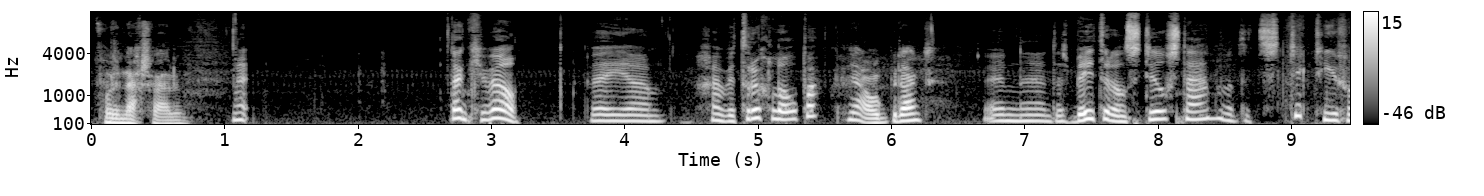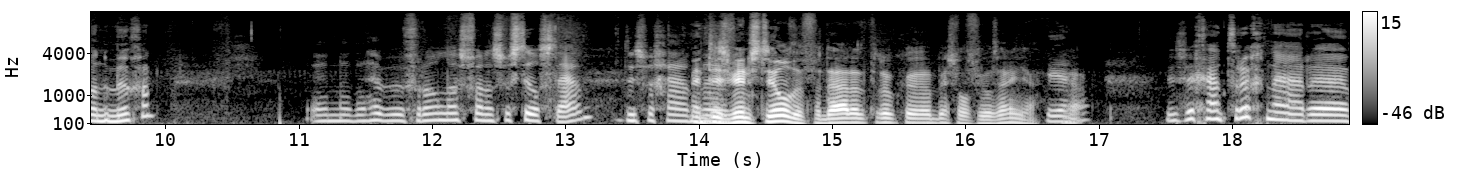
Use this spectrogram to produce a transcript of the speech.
voor de nachtzwaluw. Dankjewel. Wij eh, gaan weer teruglopen. Ja, ook bedankt. En eh, dat is beter dan stilstaan, want het stikt hier van de muggen. En eh, daar hebben we vooral last van als we stilstaan. Dus we gaan, En het is windstil, dus vandaar dat er ook best wel veel zijn. Ja. Ja. dus we gaan terug naar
